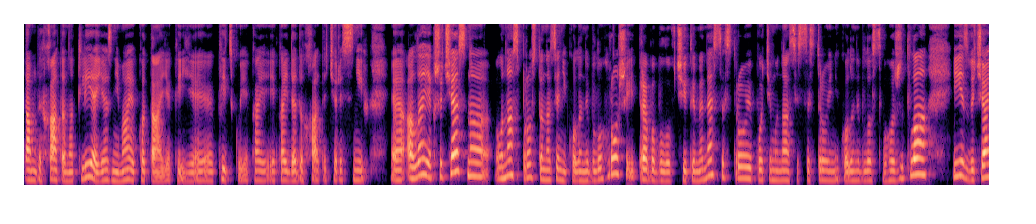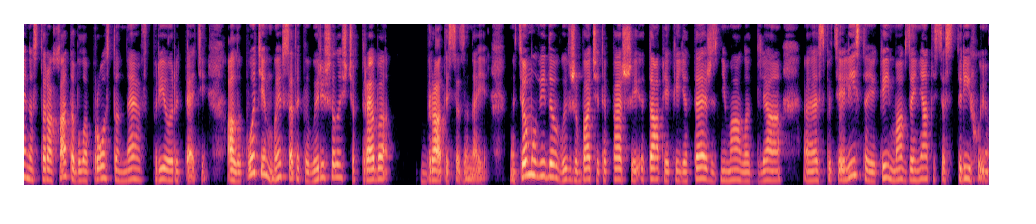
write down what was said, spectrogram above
там, де хата на тлі, а я знімаю кота, який, кицьку, яка яка йде до хати через сніг. Е, але, якщо чесно, у нас просто на це ніколи не було грошей. Треба було вчити мене з сестрою, потім у нас із сестрою ніколи не було свого житла. І, звичайно, стара хата була просто не в пріоритеті. Але потім ми все-таки вирішили, що треба братися за неї. На цьому відео ви вже бачите перший етап, який я теж знімала для е, спеціаліста, який мав зайнятися стріхою.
